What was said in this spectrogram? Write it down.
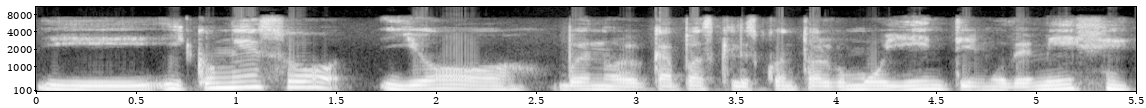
Y, y, con eso yo, bueno, capaz que les cuento algo muy íntimo de mí.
